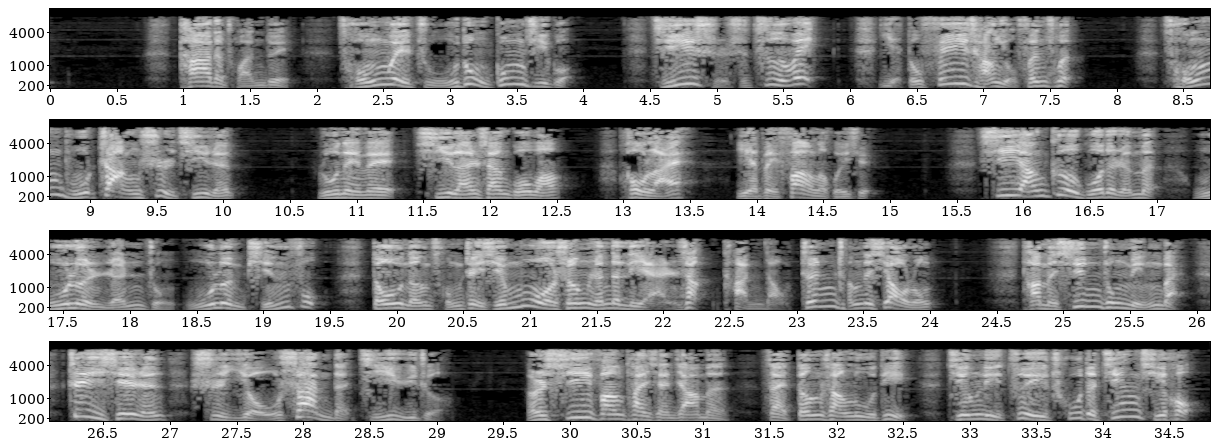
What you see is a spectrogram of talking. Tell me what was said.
他的船队从未主动攻击过，即使是自卫，也都非常有分寸，从不仗势欺人。如那位西兰山国王，后来也被放了回去。西洋各国的人们，无论人种，无论贫富，都能从这些陌生人的脸上看到真诚的笑容。他们心中明白，这些人是友善的给予者。而西方探险家们在登上陆地，经历最初的惊奇后，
